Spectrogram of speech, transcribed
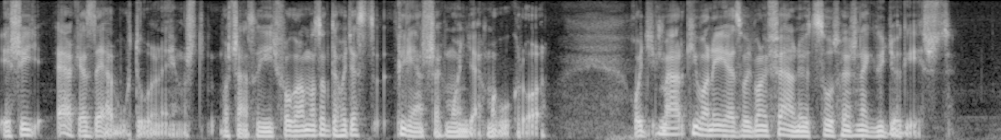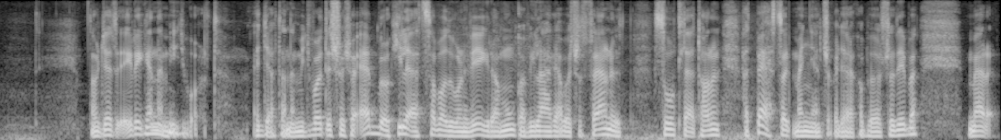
És így elkezd elbutulni. Most bocsánat, hogy így fogalmazok, de hogy ezt kliensek mondják magukról. Hogy már ki van éhez, vagy valami felnőtt szót, hogy ne gügyögést. Na ugye régen nem így volt. Egyáltalán nem így volt, és hogyha ebből ki lehet szabadulni végre a munkavilágába, és a felnőtt szót lehet hallani, hát persze, hogy menjen csak a gyerek a bölcsödébe, mert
